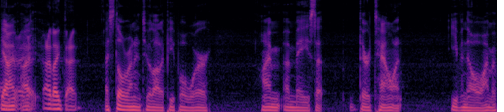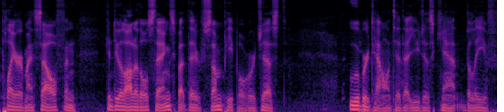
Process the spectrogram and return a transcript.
Yeah, I, I- I, I like that. I still run into a lot of people where I'm amazed at their talent, even though I'm a player myself and can do a lot of those things. But there's some people who are just uber talented that you just can't believe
